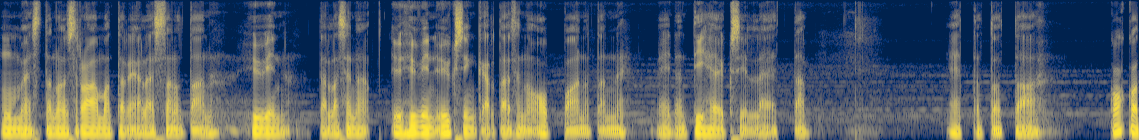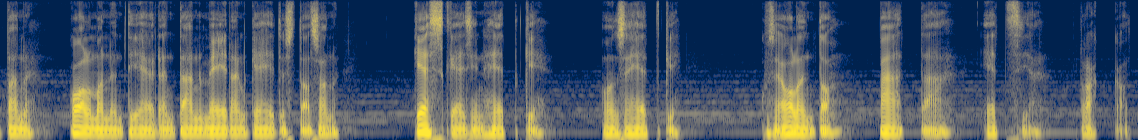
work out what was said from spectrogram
mun mielestä noissa raamateriaaleissa sanotaan hyvin tällaisena hyvin yksinkertaisena oppaana tänne meidän tiheyksille, että, että tota, koko tämän kolmannen tiheyden, tämän meidän kehitystason keskeisin hetki on se hetki, kun se olento päättää etsiä rakkautta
